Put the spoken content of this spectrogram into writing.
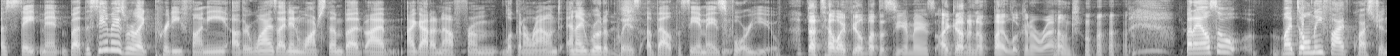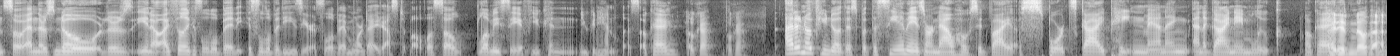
a statement, but the CMAs were like pretty funny otherwise. I didn't watch them, but I, I got enough from looking around. And I wrote a quiz about the CMAs for you. That's how I feel about the CMAs. I got enough by looking around. But I also it's only five questions, so and there's no there's you know I feel like it's a little bit it's a little bit easier, it's a little bit more digestible. So let me see if you can you can handle this, okay? okay, okay. I don't know if you know this, but the CMAs are now hosted by a sports guy Peyton Manning and a guy named Luke. Okay, I didn't know that.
